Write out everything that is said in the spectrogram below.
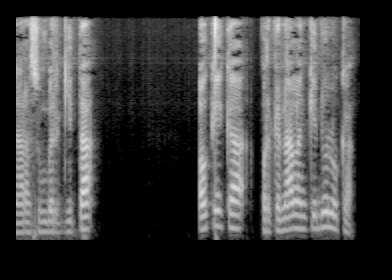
narasumber kita. Oke kak, perkenalan ke dulu kak.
